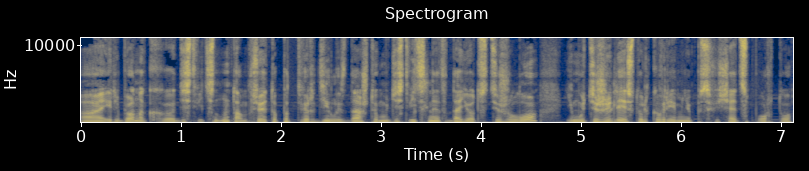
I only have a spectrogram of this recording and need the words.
и ребенок э, действительно, ну там все это подтвердилось, да, что ему действительно это дается тяжело, ему тяжелее столько времени посвящать спорту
